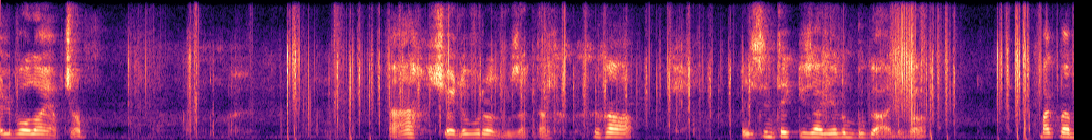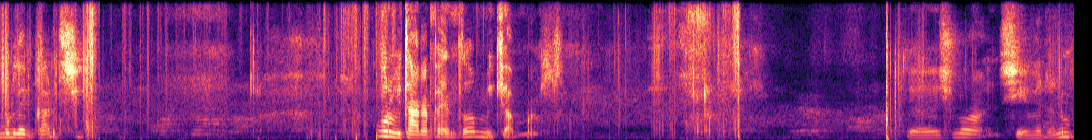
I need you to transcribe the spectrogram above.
Şöyle bir olay yapacağım. Ha, şöyle vuralım uzaktan. Esin tek güzel yanım bu galiba. Bak ben buradayım kardeşim. Vur bir tane penta mükemmel. Ee, şuna şey verelim.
